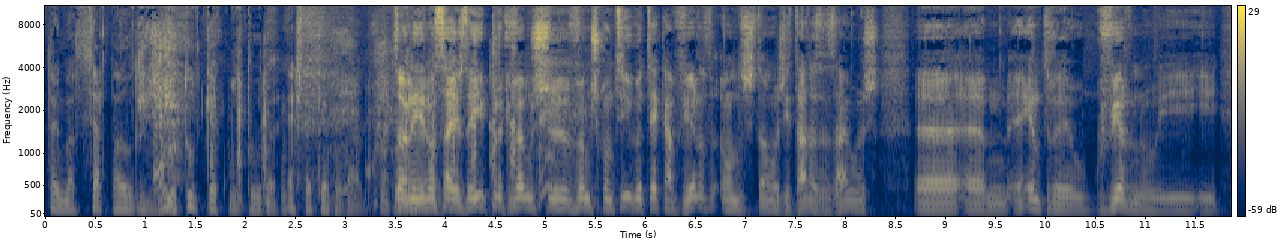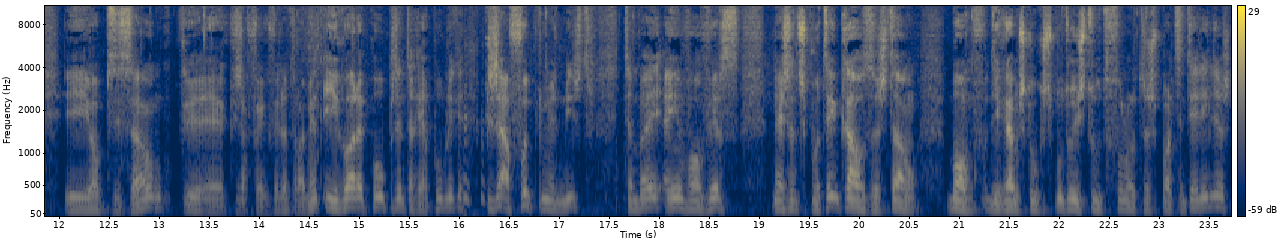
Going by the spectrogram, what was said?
têm uma certa alergia a tudo que é cultura. Esta é que é a verdade. Tony, não saias daí porque vamos, eh, vamos contigo até Cabo Verde, onde estão agitadas as águas uh, um, entre o governo e, e, e, a oposição, que, que já foi governo naturalmente, e agora com o Presidente da República, que já foi primeiro Primeiro-Ministro também a envolver-se nesta disputa. Em causa estão, bom, digamos que o que disputou isto tudo foram os transportes interilhas,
